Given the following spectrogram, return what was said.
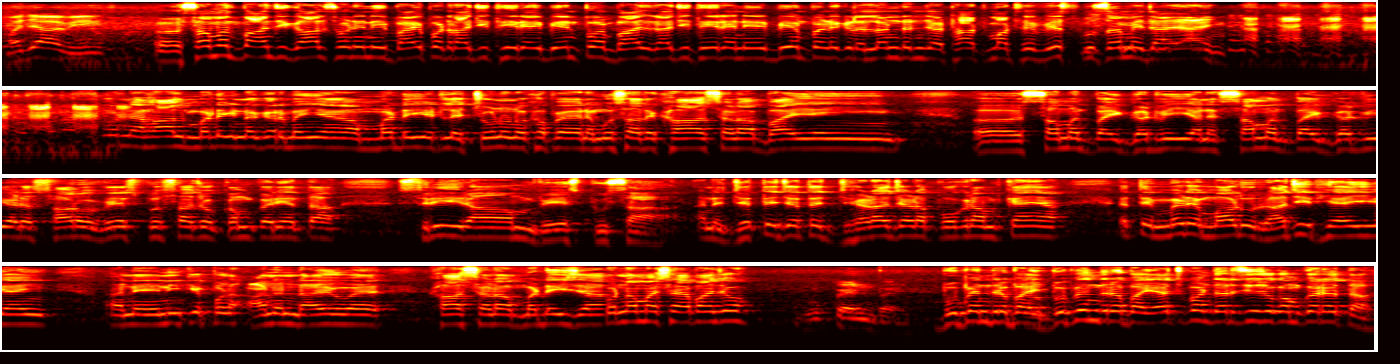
મજા આવી અ, સામંત પાંજી ગાલ છોડી નહીં ભાઈ પણ રાજી થઈ રહી બેન પણ ભાઈ રાજી થઈ રહી ને બેન પણ એટલે લંડન જા ઠાઠ માઠે વેશભૂષા में જાય આઈ અને હાલ મડઈ નગર में અહીંયા મડઈ એટલે ચૂણનો ખપાય અને મુસાદ ખાસડાભાઈ અહીં સામંતભાઈ ગઢવી અને સામંતભાઈ ગઢવી અને સારો વેશભૂષા જો કમ કરી હતા શ્રીરામ વેશભૂષા. અને જેતે જેતે જેડા જેડા પ્રોગ્રામ ક્યાં તે મેળે માડું રાજી થયા અહીં અને એની કે પણ આનંદ આવ્યો હોય ખાસડા મડાઈ જા. કોનામાં સાહેબ આજો ભૂપેન્દ્રભાઈ. ભૂપેન્દ્રભાઈ. ભૂપેન્દ્રભાઈ આજ પણ દરજી જોકમ કર્યો હતા.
